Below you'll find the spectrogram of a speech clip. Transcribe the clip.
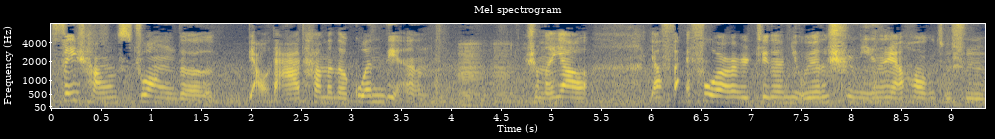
非常 strong 的表达他们的观点，嗯嗯。什么要要 fight for 这个纽约的市民，然后就是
